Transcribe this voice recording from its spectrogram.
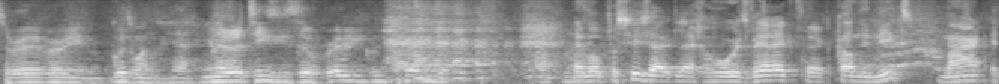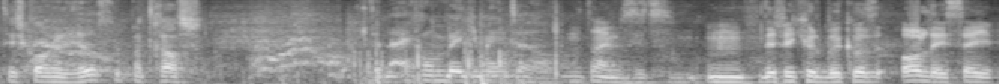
It's a very, very good one. Yeah, energetics is a very good brand. Hij wil precies uitleggen hoe het werkt, kan hij niet. Maar het is gewoon een heel goed matras. Echt een eigen om een beetje mee te helpen. Sometimes it's mm, difficult because all they say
